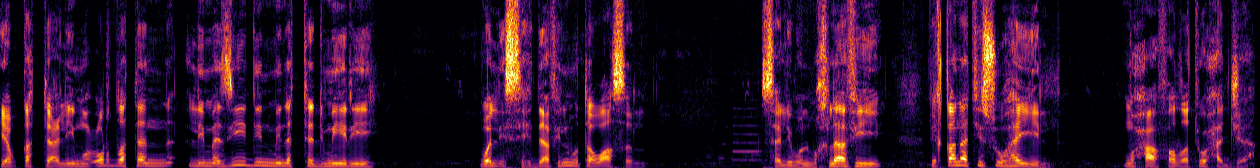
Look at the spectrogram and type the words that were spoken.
يبقى التعليم عرضة لمزيد من التدمير والاستهداف المتواصل. سليم المخلافي لقناة سهيل محافظة حجة.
